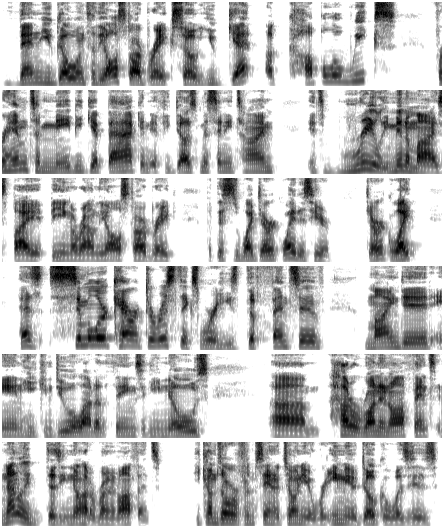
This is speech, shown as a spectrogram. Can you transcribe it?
then you go into the All Star break. So you get a couple of weeks for him to maybe get back. And if he does miss any time, it's really minimized by it being around the All Star break. But this is why Derrick White is here. Derrick White has similar characteristics where he's defensive minded and he can do a lot of things and he knows um, how to run an offense. And not only does he know how to run an offense, he comes over from San Antonio where Ime Udoka was his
